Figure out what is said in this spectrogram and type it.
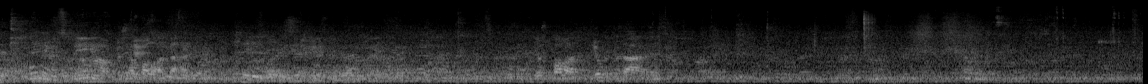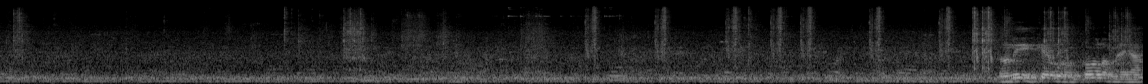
sitten. Tähän. Jos palaat tähän. No niin, kello on kolme ja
